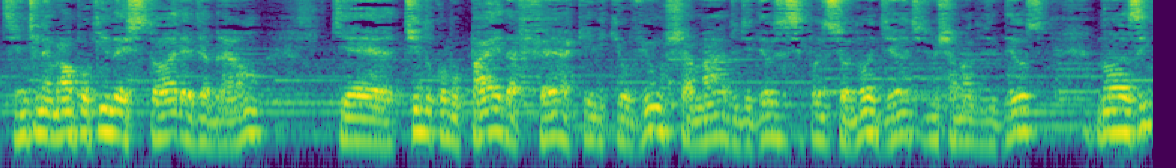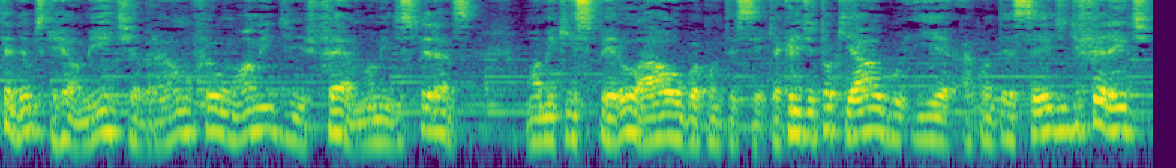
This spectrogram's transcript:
Se a gente lembrar um pouquinho da história de Abraão, que é tido como pai da fé, aquele que ouviu um chamado de Deus e se posicionou diante de um chamado de Deus, nós entendemos que realmente Abraão foi um homem de fé, um homem de esperança um homem que esperou algo acontecer, que acreditou que algo ia acontecer de diferente,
